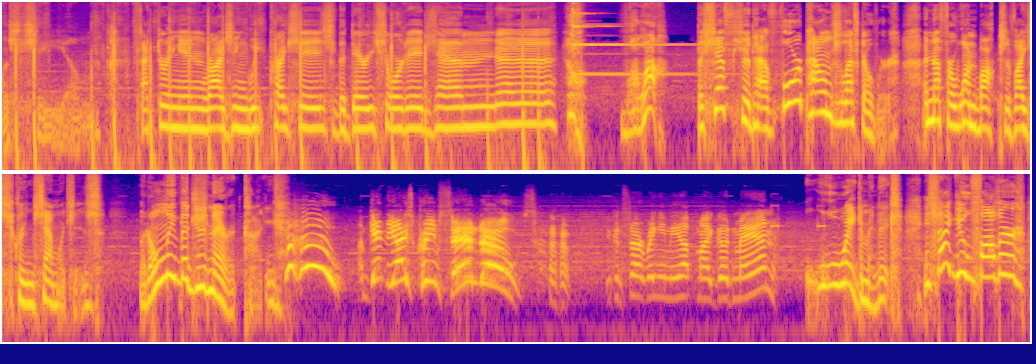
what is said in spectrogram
let's see. Um, factoring in rising wheat prices, the dairy shortage, and uh, voila! The chef should have four pounds left over, enough for one box of ice cream sandwiches, but only the generic kind. Woohoo! I'm getting the ice cream sandos. you can start ringing me up, my good man. Wait a minute. Is that you, Father?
